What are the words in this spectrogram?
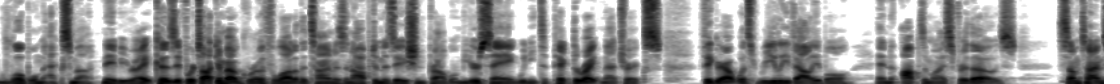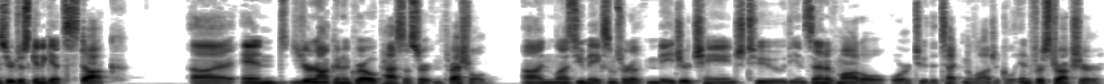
global maxima, maybe, right? Because if we're talking about growth a lot of the time as an optimization problem, you're saying we need to pick the right metrics, figure out what's really valuable, and optimize for those. Sometimes you're just going to get stuck uh, and you're not going to grow past a certain threshold. unless you make some sort of major change to the incentive model or to the technological infrastructure.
